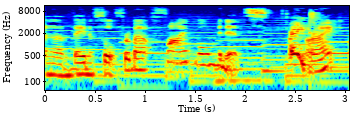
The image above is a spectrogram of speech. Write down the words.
um, vein of thought for about five more minutes. Great. All right.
